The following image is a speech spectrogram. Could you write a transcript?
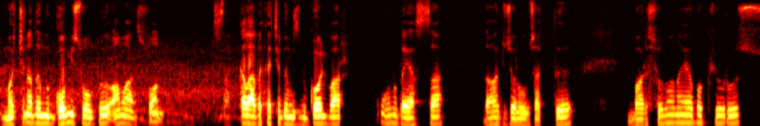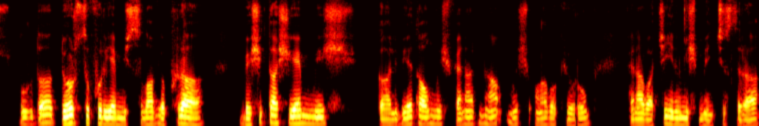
Maçın adamı Gomis oldu ama son dakikalarda kaçırdığımız bir gol var. Onu da yazsa daha güzel olacaktı. Barcelona'ya bakıyoruz. Burada 4-0 yenmiş Slavia Prag. Beşiktaş yenmiş. Galibiyet almış. Fener ne yapmış ona bakıyorum. Fenerbahçe yenilmiş Manchester'a.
